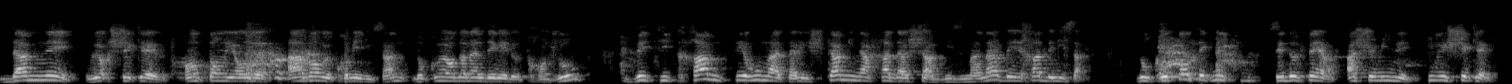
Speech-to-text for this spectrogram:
d'amener leur shekel en temps et en heure avant le premier Nissan. Donc, on leur donne un délai de 30 jours. Donc, le temps technique, c'est de faire acheminer tous les shekels.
